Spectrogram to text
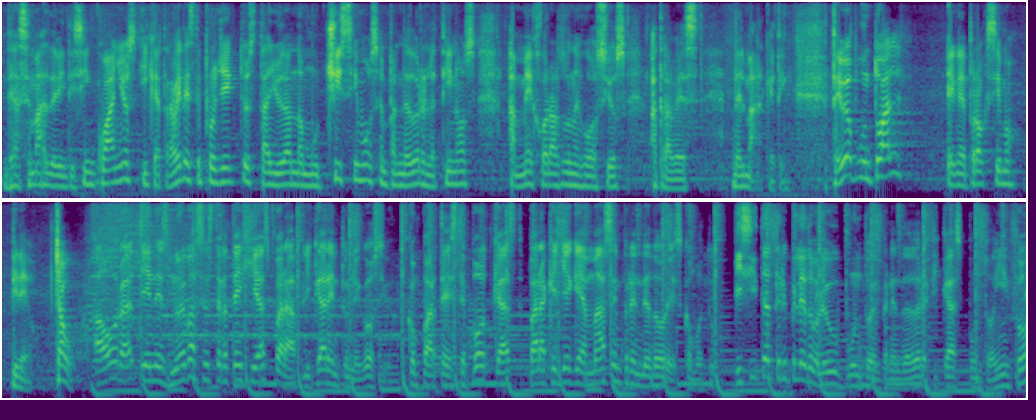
de hace más de 25 años y que a través de este proyecto está ayudando a muchísimos emprendedores latinos a mejorar sus negocios a través del marketing. Te veo puntual en el próximo video. Chau. Ahora tienes nuevas estrategias para aplicar en tu negocio. Comparte este podcast para que llegue a más emprendedores como tú. Visita www.emprendedoreficaz.info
